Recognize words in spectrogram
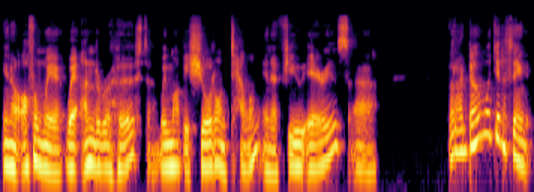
You know, often we're we're under rehearsed. We might be short on talent in a few areas, uh, but I don't want you to think,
